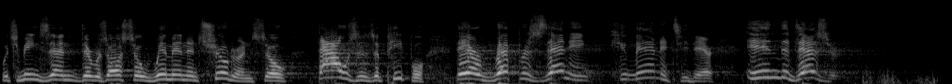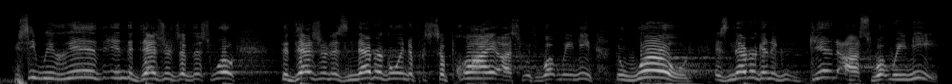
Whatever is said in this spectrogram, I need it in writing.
which means then there was also women and children. So thousands of people. They are representing humanity there in the desert. You see, we live in the deserts of this world. The desert is never going to supply us with what we need. The world is never going to get us what we need.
